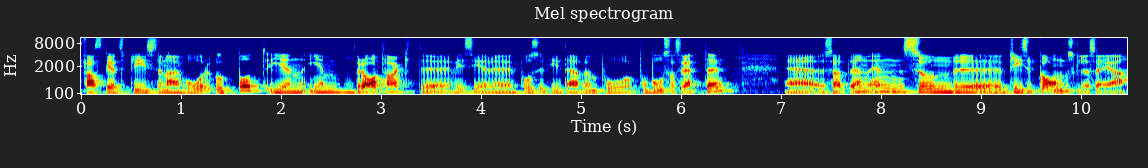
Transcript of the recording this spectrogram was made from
Fastighetspriserna går uppåt i en, i en bra takt. Eh, vi ser eh, positivt även på, på bostadsrätter. Eh, så att en, en sund prisuppgång skulle jag säga.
